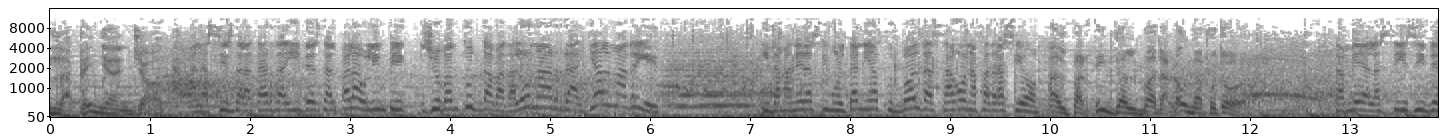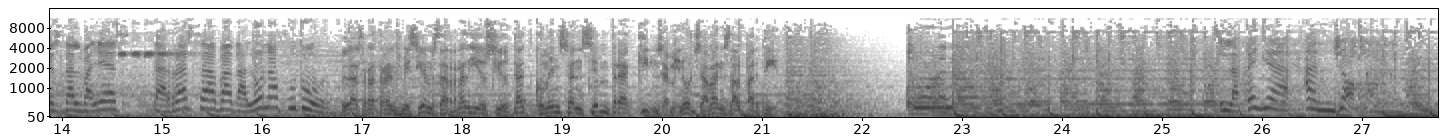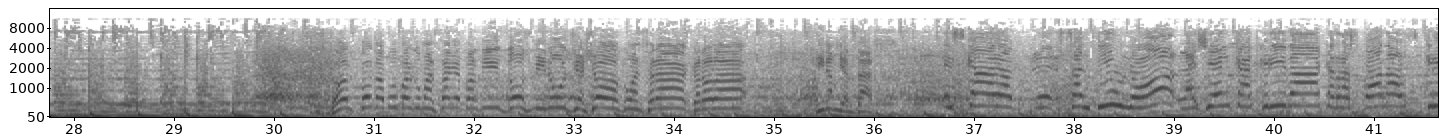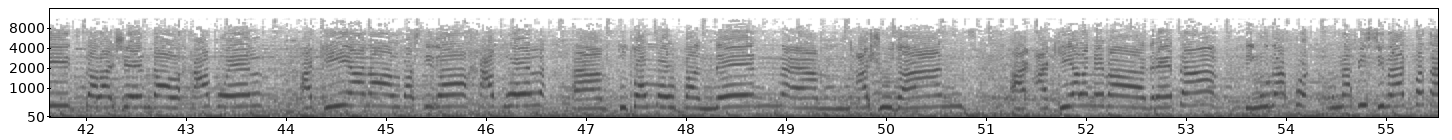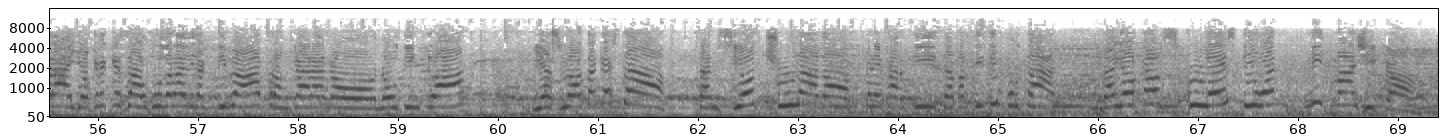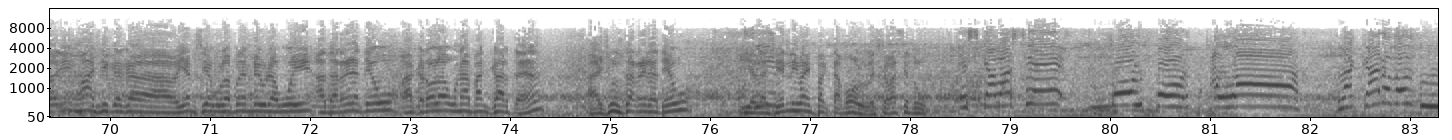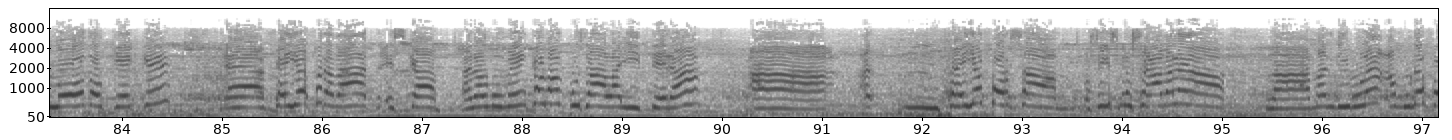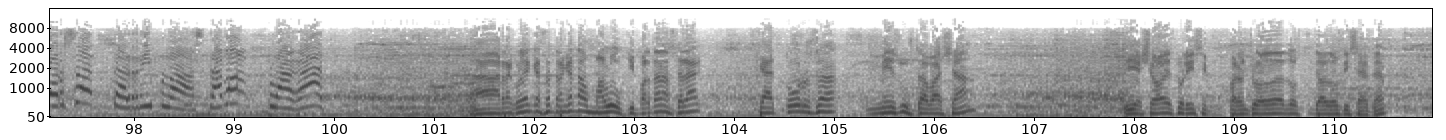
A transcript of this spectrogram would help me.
La penya en joc. A les 6 de la tarda i des del Palau Olímpic, Joventut de Badalona, Real Madrid. I de manera simultània, futbol de segona federació. El partit del Badalona Futur. També a les 6 i des del Vallès, Terrassa, Badalona, Futur. Les retransmissions de Ràdio Ciutat comencen sempre 15 minuts abans del partit. La penya en joc. Doncs tot a punt per començar aquest partit, dos minuts i això començarà, Carola, quin ambientàs. És que eh, sentiu, no? La gent que crida, que respon als crits de la gent del Hapwell, aquí en el vestidor Hapwell, eh, tothom molt pendent, eh, ajudants. A, aquí a la meva dreta tinc una, un aficionat veterà, jo crec que és algú de la directiva, però encara no, no ho tinc clar, i es nota aquesta tensió xula de prepartit, de partit important, d'allò que els culers diuen nit màgica. La nit màgica que veiem si la podem veure avui, a darrere teu, a Carola, una pancarta, eh? A just darrere teu, i a la Sí. gent li va impactar molt, és que va ser dur. És que va ser molt fort. La, la cara del dolor d'Oqueque eh, feia fredat. És que en el moment que el van posar a la llitera eh, feia força... O sigui, es mossegava la, la mandíbula amb una força terrible. Estava plegat. Uh, recordem que s'ha trencat el maluc i per tant estarà 14 mesos de baixa i això és duríssim per un jugador de 2'17 eh?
